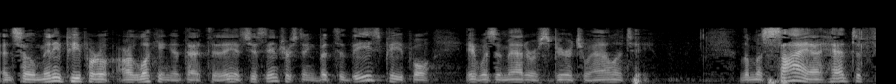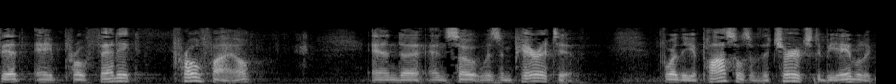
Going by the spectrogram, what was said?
And so many people are looking at that today. It's just interesting. But to these people, it was a matter of spirituality. The Messiah had to fit a prophetic profile and, uh, and so it was imperative for the apostles of the church to be able to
